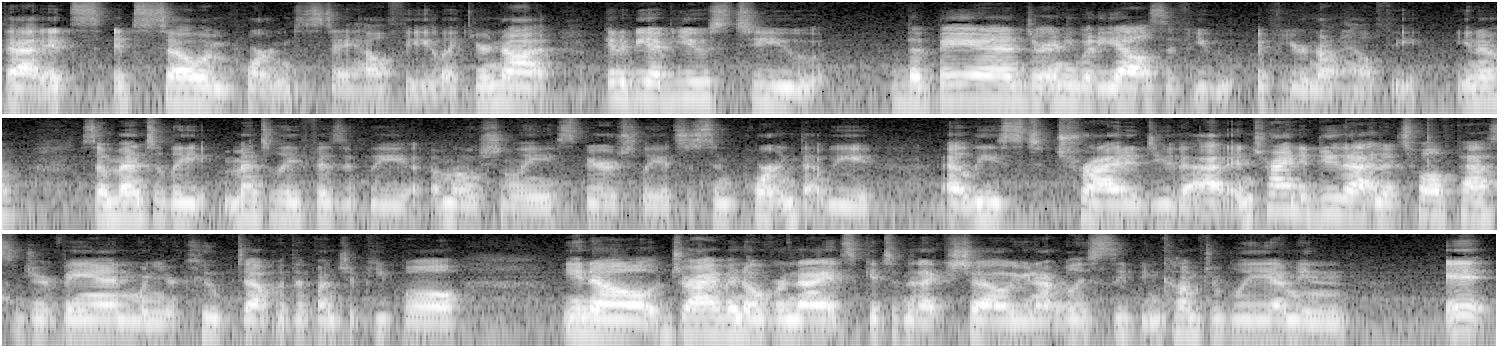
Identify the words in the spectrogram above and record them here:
that it's it's so important to stay healthy. Like you're not going to be of use to the band or anybody else if you if you're not healthy you know so mentally mentally physically emotionally spiritually it's just important that we at least try to do that. And trying to do that in a 12 passenger van when you're cooped up with a bunch of people you know driving overnight to get to the next show you're not really sleeping comfortably. I mean it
